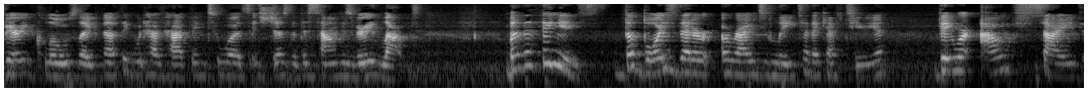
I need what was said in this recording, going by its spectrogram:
very close. Like nothing would have happened to us. It's just that the sound is very loud. But the thing is, the boys that are arrived late at the cafeteria, they were outside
